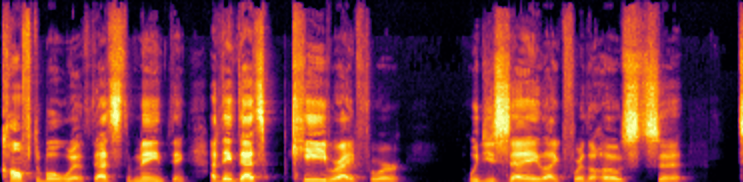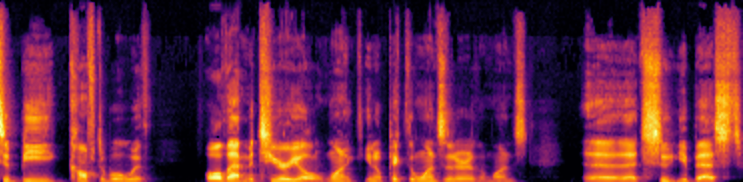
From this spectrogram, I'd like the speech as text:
comfortable with. That's the main thing. I think that's key, right? For would you say like for the hosts uh, to be comfortable with all that material? One, you know, pick the ones that are the ones uh, that suit you best.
